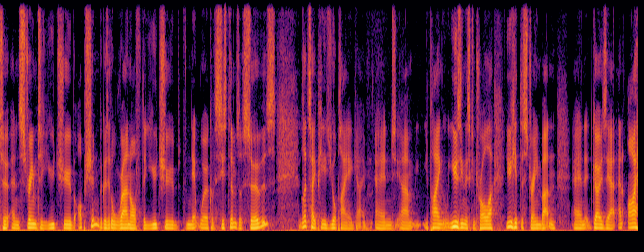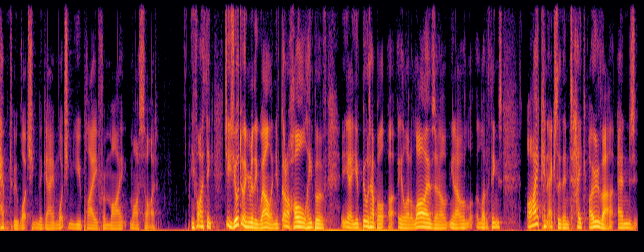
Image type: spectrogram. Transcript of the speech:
to and stream to YouTube option because it'll run off the YouTube network of systems of servers. Let's say, Piers, you're playing a game and um, you're playing using this controller. You hit the stream button and it goes out, and I happen to be watching the game, watching you play from my my side if I think, geez, you're doing really well, and you've got a whole heap of, you know, you've built up a, a lot of lives and a, you know a lot of things, I can actually then take over and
